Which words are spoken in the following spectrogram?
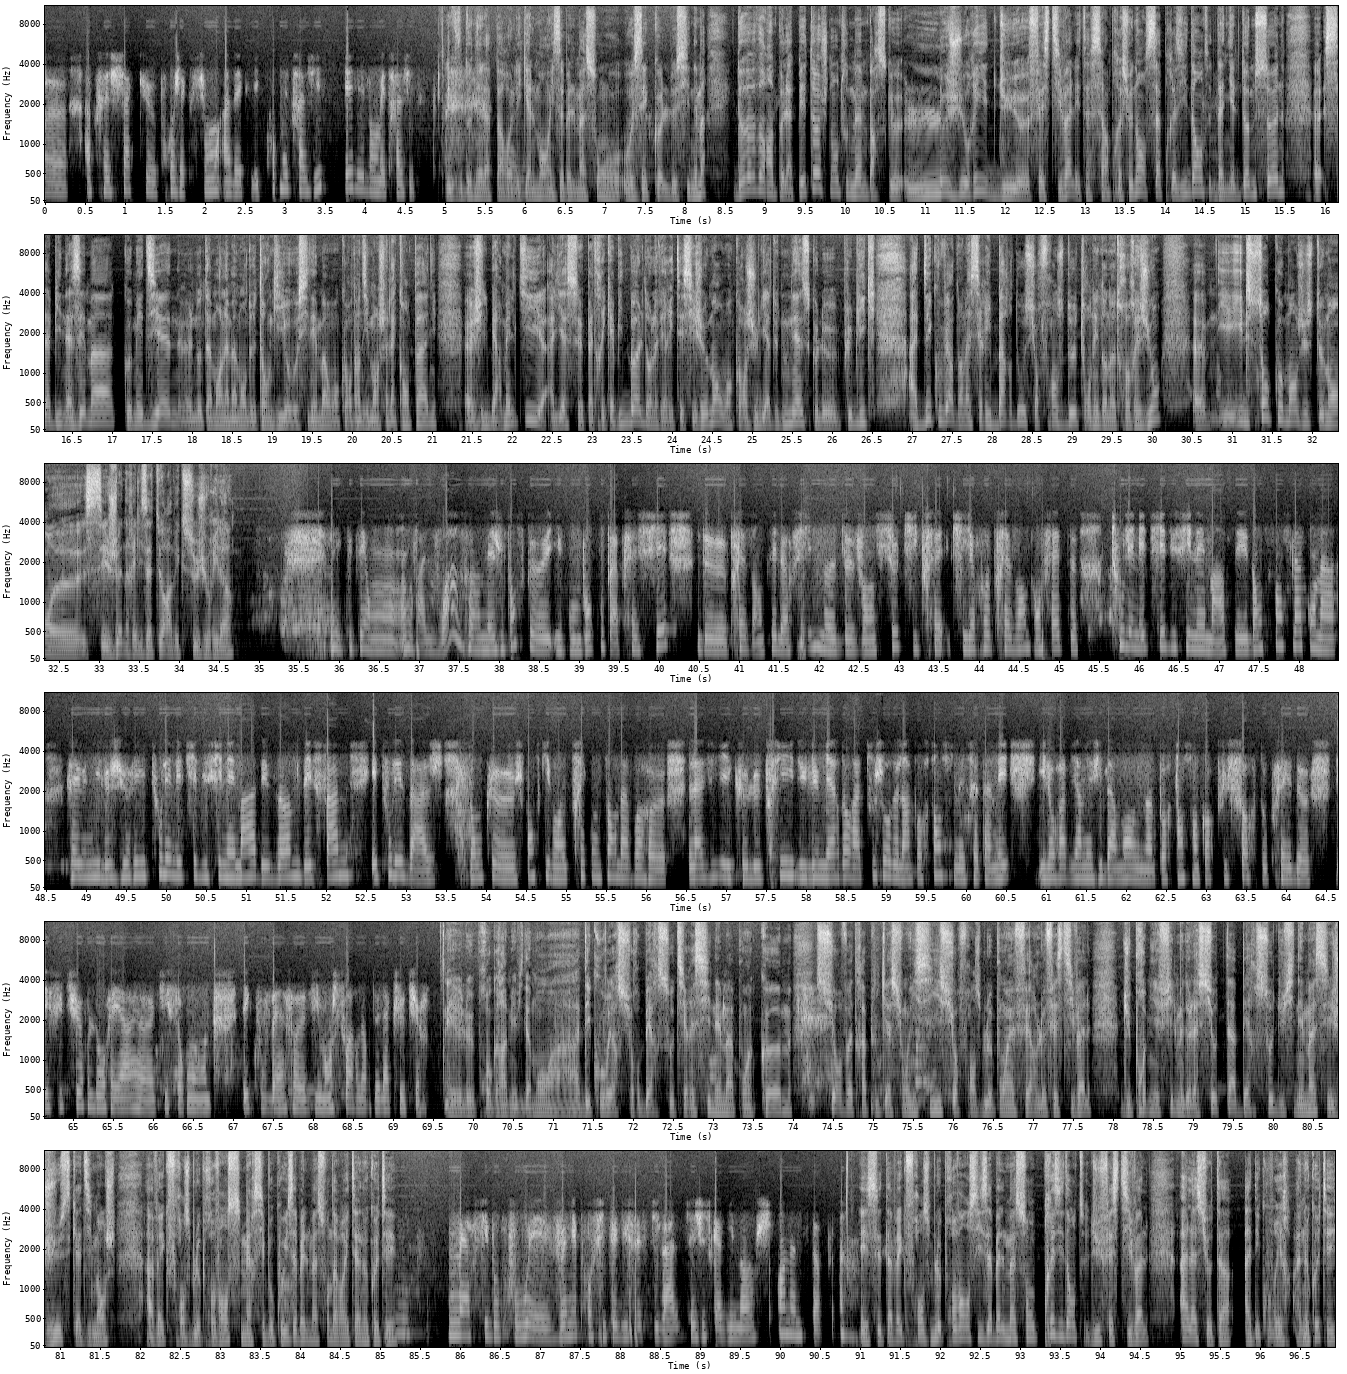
après chaque projection avec les courts-métragistes et les longs-métragistes. Et vous donnez la parole également, Isabelle Masson, aux, écoles de cinéma. Ils doivent avoir un peu la pétoche, non, tout de même, parce que le jury du euh, festival est assez impressionnant. Sa présidente, Danielle Thompson, euh, Sabine Azema, comédienne, euh, notamment la maman de Tanguy au cinéma ou encore d'un dimanche à la campagne, Gilbert Melki, alias Patrick Abitbol dans La vérité si je mens, ou encore Julia de Nunez, que le public a découvert dans la série Bardot sur France 2, tournée dans notre région. ils sont comment, justement, ces jeunes réalisateurs avec ce jury-là? Écoutez, on, va le voir, mais je pense qu'ils vont beaucoup apprécier de présenter leur film devant ceux qui, qui représentent en fait tous les métiers du cinéma. C'est dans ce sens-là qu'on a réuni le jury, tous les métiers du cinéma, des hommes, des femmes et tous les âges. Donc, euh, je pense qu'ils vont être très contents d'avoir euh, l'avis et que le prix du Lumière d'Or a toujours de l'importance, mais cette année, il aura bien évidemment une importance encore plus forte auprès de, des futurs lauréats euh, qui seront découverts euh, dimanche soir lors de la clôture. Et le programme évidemment à découvrir sur berceau-cinéma.com, sur votre application ici, sur francebleu.fr, le festival du premier film de la Ciotat Berceau du cinéma, c'est jusqu'à dimanche avec France Bleu Provence. Merci beaucoup Isabelle Masson d'avoir été à nos côtés. Merci beaucoup et venez profiter du festival. C'est jusqu'à dimanche en non-stop. Et c'est avec France Bleu Provence, Isabelle Masson, présidente du festival à La Ciotat, à découvrir à nos côtés.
